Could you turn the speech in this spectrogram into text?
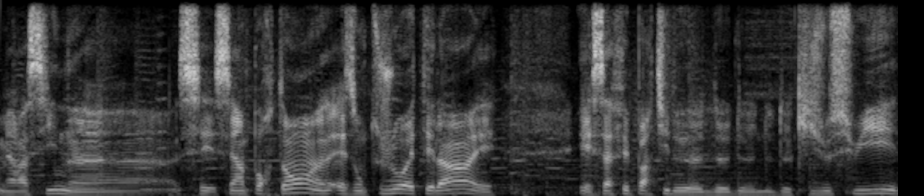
mes racines, euh, c'est important. Elles ont toujours été là et et ça fait partie de, de, de- de qui je suis.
